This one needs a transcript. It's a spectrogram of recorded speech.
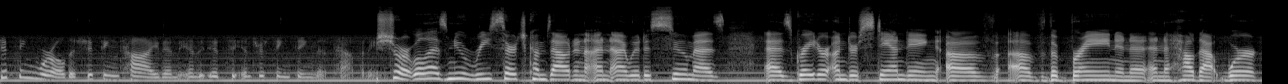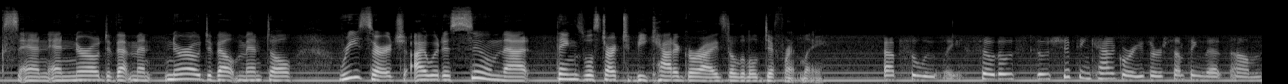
shifting world, a shifting tide, and, and it's an interesting thing that's happening. Sure. Well, as new research comes out, and, and I would assume as as greater understanding of of the brain and and how that works, and and neurodevelopment neurodevelopmental research, I would assume that things will start to be categorized a little differently. Absolutely. So those those shifting categories are something that um,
